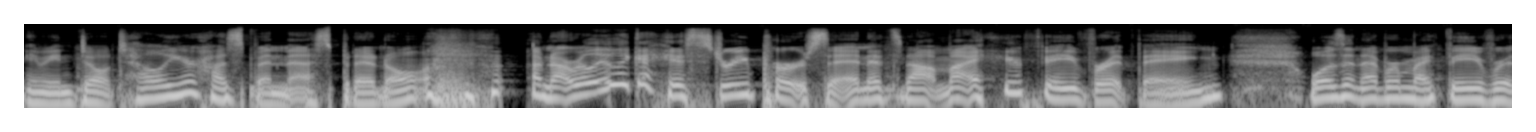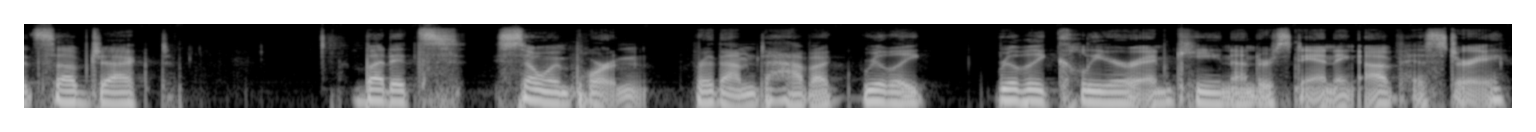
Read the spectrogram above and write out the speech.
I mean, don't tell your husband this, but I don't, I'm not really like a history person. It's not my favorite thing. Wasn't ever my favorite subject, but it's so important for them to have a really, really clear and keen understanding of history.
